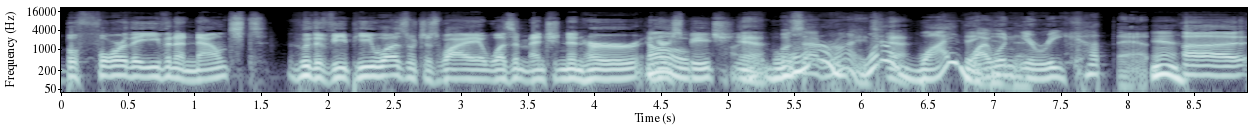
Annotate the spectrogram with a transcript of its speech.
before they even announced who the VP was, which is why it wasn't mentioned in her in oh, her speech. Yeah, was that right? Wonder yeah. why they? Why wouldn't that. you recut that? Yeah. Uh,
